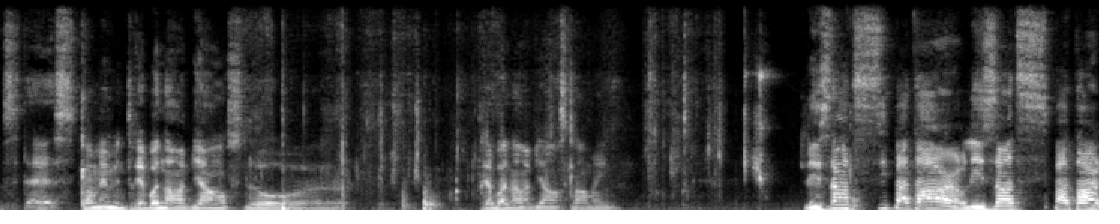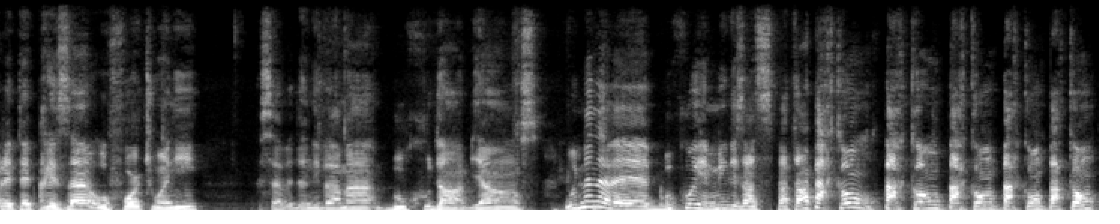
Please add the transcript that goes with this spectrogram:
C'était quand même une très bonne ambiance, là. très bonne ambiance quand même. Les anticipateurs, les anticipateurs étaient présents au 420. Ça avait donné vraiment beaucoup d'ambiance. Women avait beaucoup aimé les anticipateurs. Par contre, par contre, par contre, par contre, par contre,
